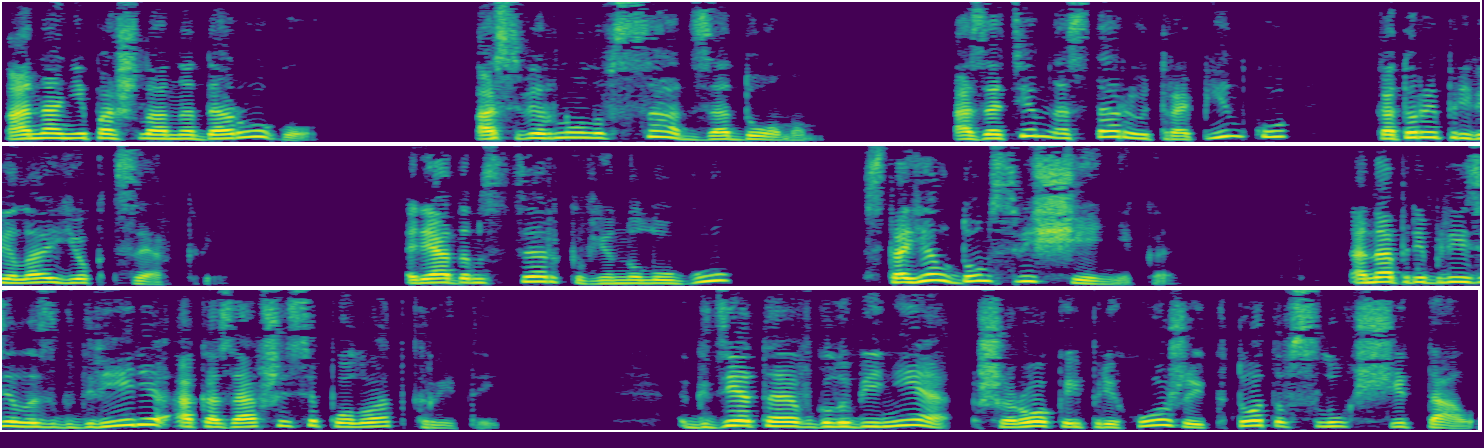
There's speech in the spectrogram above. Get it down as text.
Она не пошла на дорогу, а свернула в сад за домом, а затем на старую тропинку, которая привела ее к церкви. Рядом с церковью на лугу стоял дом священника. Она приблизилась к двери, оказавшейся полуоткрытой. Где-то в глубине широкой прихожей кто-то вслух считал.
